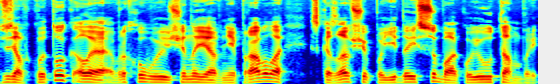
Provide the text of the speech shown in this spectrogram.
взяв квиток, але, враховуючи наявні правила, сказав, що поїде із собакою у тамбурі.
